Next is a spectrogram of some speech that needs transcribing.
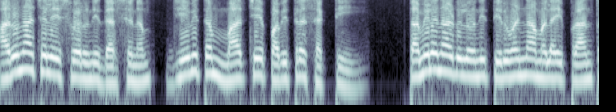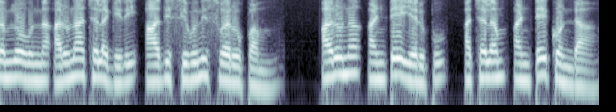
అరుణాచలేశ్వరుని దర్శనం జీవితం మార్చే పవిత్ర శక్తి. తమిళనాడులోని తిరువణ్ణామలై ప్రాంతంలో ఉన్న అరుణాచలగిరి ఆది శివుని స్వరూపం. అరుణ అంటే ఎరుపు అచలం అంటే కొండ.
